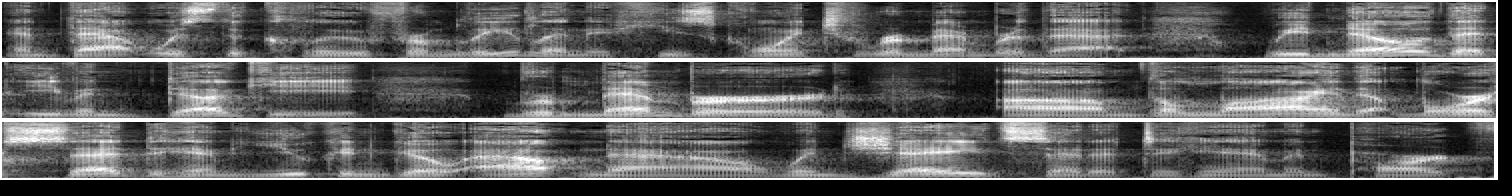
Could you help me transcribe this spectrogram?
And that was the clue from Leland. And he's going to remember that. We know that even Dougie remembered um, the line that Laura said to him, You can go out now, when Jade said it to him in part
